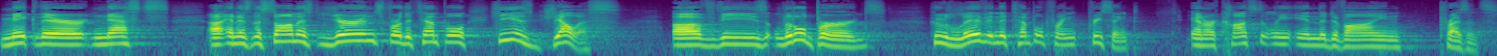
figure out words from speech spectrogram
make their nests. Uh, and as the psalmist yearns for the temple, he is jealous of these little birds who live in the temple precinct and are constantly in the divine presence.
